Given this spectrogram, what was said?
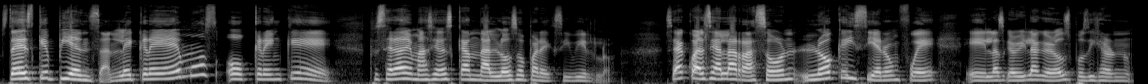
¿Ustedes qué piensan? ¿Le creemos o creen que pues era demasiado escandaloso para exhibirlo. Sea cual sea la razón, lo que hicieron fue eh, las Guerrilla Girls, pues dijeron,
